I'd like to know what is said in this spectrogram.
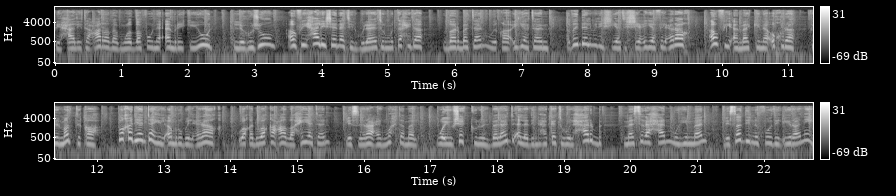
في حال تعرض موظفون أمريكيون لهجوم أو في حال شنت الولايات المتحدة ضربة وقائية ضد الميليشيات الشيعية في العراق أو في أماكن أخرى في المنطقة. وقد ينتهي الأمر بالعراق وقد وقع ضحية لصراع محتمل. ويشكل البلد الذي انهكته الحرب مسرحا مهما لصد النفوذ الإيراني.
